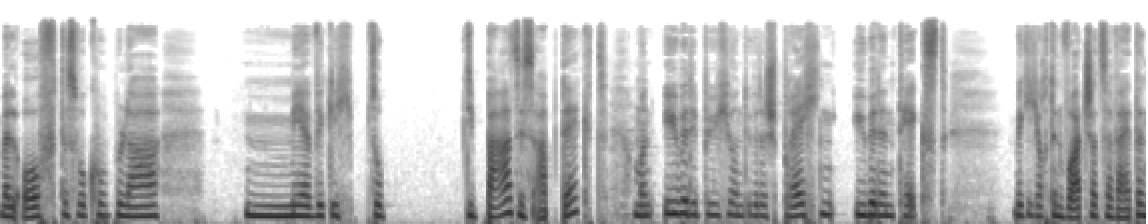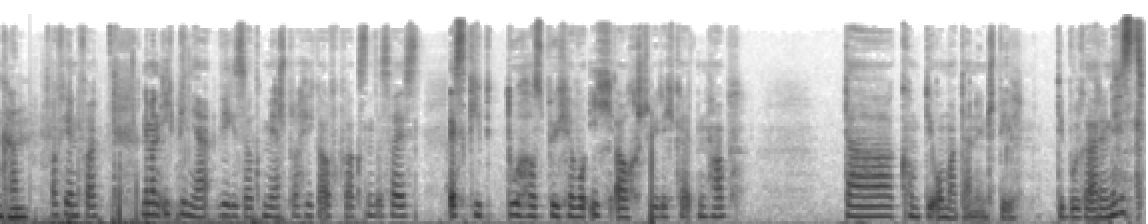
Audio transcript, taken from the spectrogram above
weil oft das Vokabular mehr wirklich so die Basis abdeckt und man über die Bücher und über das Sprechen, über den Text wirklich auch den Wortschatz erweitern kann. Auf jeden Fall. Ich, meine, ich bin ja, wie gesagt, mehrsprachig aufgewachsen. Das heißt, es gibt durchaus Bücher, wo ich auch Schwierigkeiten habe. Da kommt die Oma dann ins Spiel, die Bulgarin ist.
